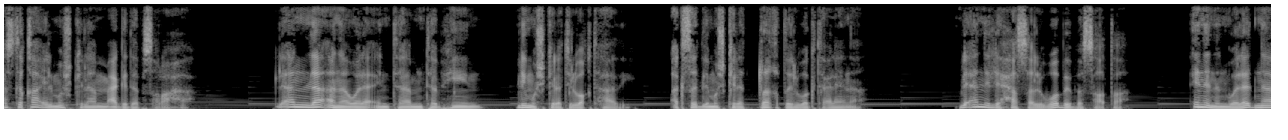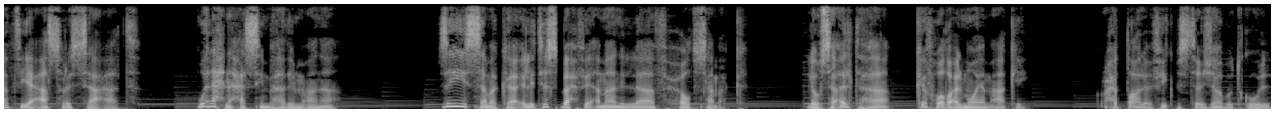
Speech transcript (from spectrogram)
أصدقائي المشكلة معقدة بصراحة لأن لا أنا ولا أنت منتبهين لمشكلة الوقت هذه. أقصد لمشكلة ضغط الوقت علينا. لأن اللي حصل وببساطة إننا انولدنا في عصر الساعات ولا إحنا حاسين بهذه المعاناة. زي السمكة اللي تسبح في أمان الله في حوض سمك. لو سألتها كيف وضع الموية معاكي راح تطالع فيك باستعجاب وتقول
